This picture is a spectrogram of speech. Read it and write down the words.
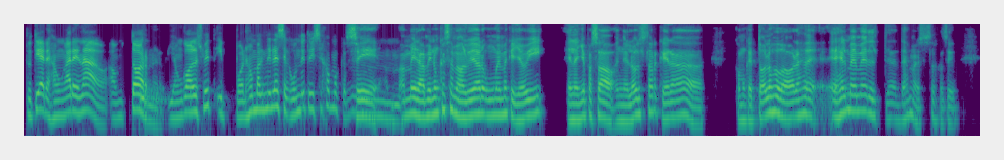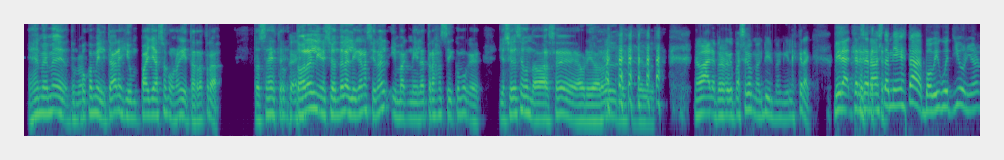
tú tienes a un Arenado, a un Turner y a un Goldschmidt y pones a un McNeil en segundo y tú dices como que. Sí, mm, a- mira, a mí nunca se me va a olvidar un meme que yo vi el año pasado en el All-Star, que era como que todos los jugadores de... Es el meme del... Déjame ver si se lo consigo. Es el meme de, de un Ok. poco militares y un payaso con una guitarra atrás. Entonces, este, Ok. toda la alineación de la Liga Nacional y McNeil atrás así como que yo soy de segunda base, abridor del... del, del- No vale, pero ¿qué pasa con McNeil? McNeil es crack. Mira, tercera base también está Bobby Witt Jr.,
